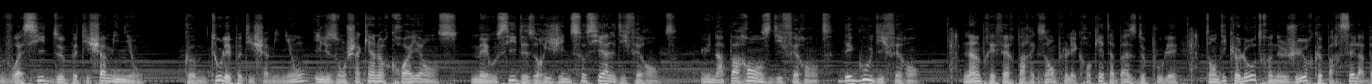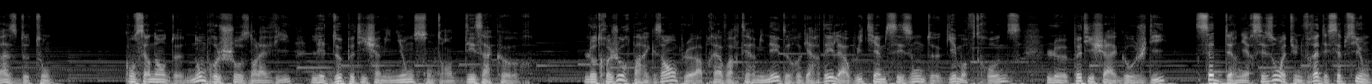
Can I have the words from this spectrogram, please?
Voici deux petits chats mignons. Comme tous les petits chats mignons, ils ont chacun leurs croyances, mais aussi des origines sociales différentes, une apparence différente, des goûts différents. L'un préfère par exemple les croquettes à base de poulet, tandis que l'autre ne jure que par celles à base de thon. Concernant de nombreuses choses dans la vie, les deux petits chats mignons sont en désaccord. L'autre jour par exemple, après avoir terminé de regarder la huitième saison de Game of Thrones, le petit chat à gauche dit cette dernière saison est une vraie déception.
